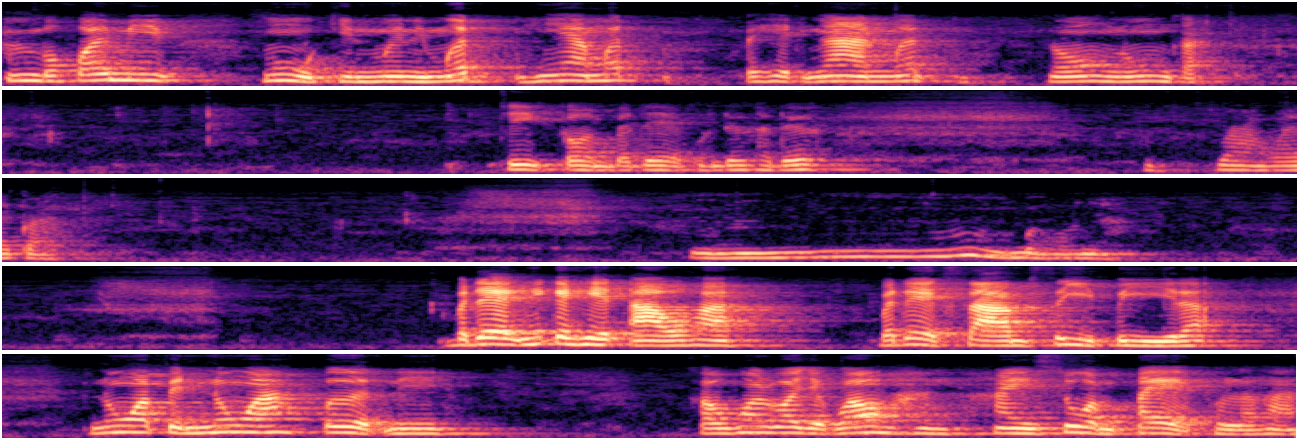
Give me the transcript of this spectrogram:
มันบอกค่อยมีหมูกินมือนี่มดเฮียมดไปเห็ดงานมดน้องนุ่งกะ จีกตอนไปแดกมันเด้อค่ะเด้อวางไว้ก่อนอืมเบาเนี่ยประแดกนี่ก็เฮ็ดเอาค่ะประแดกสามสี่ปีละนัวเป็นนัวเปิดนี่ เขาฮอดว่าอยากว่าให้ส่วมแตกคนละค่ะ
